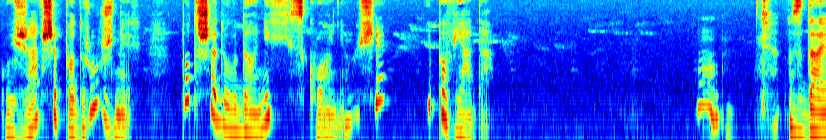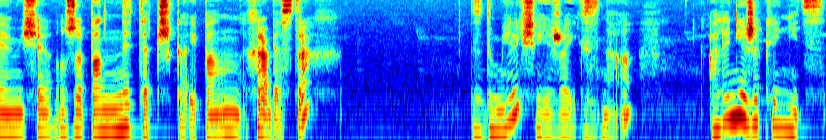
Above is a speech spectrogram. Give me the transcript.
Ujrzawszy podróżnych, podszedł do nich, skłonił się i powiada. Hmm, zdaje mi się, że pan Nyteczka i pan hrabia strach? Zdumieli się, że ich zna, ale nie rzekli nic.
